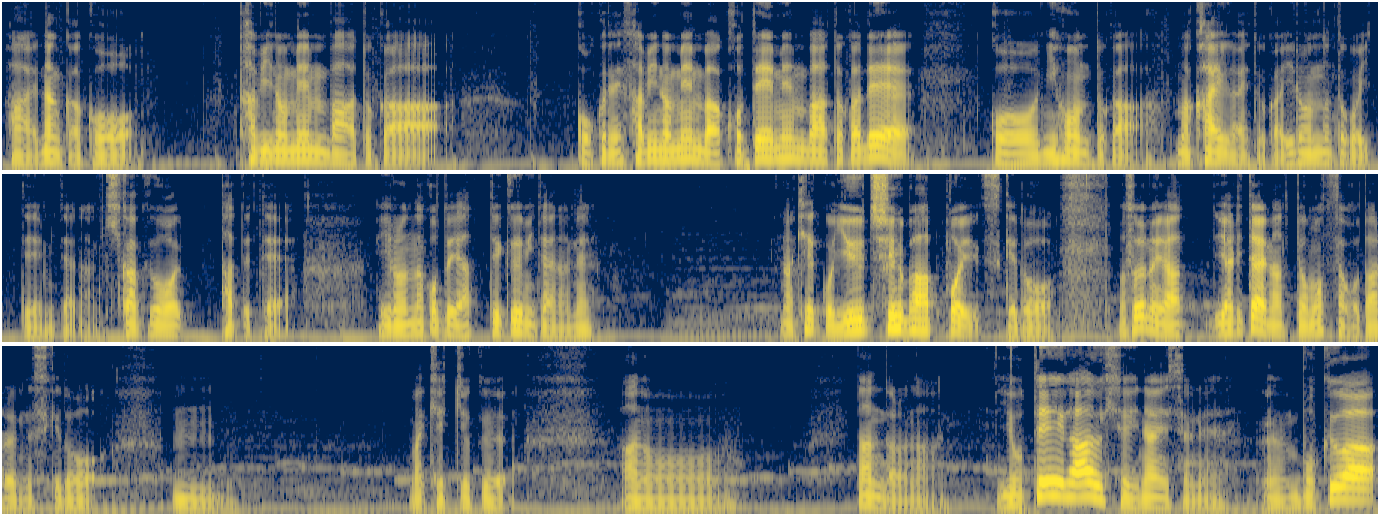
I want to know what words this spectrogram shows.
はい。なんかこう旅のメンバーとかここで旅のメンバー固定メンバーとかでこう日本とか、まあ、海外とかいろんなとこ行ってみたいな企画を立てていろんなことやっていくみたいなね、まあ、結構 YouTuber っぽいですけど、まあ、そういうのややりたいなって思ってたことあるんですけどうん。まあ、結局あのー、なんだろうな。予定が合う人いないですよね、うん、僕は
